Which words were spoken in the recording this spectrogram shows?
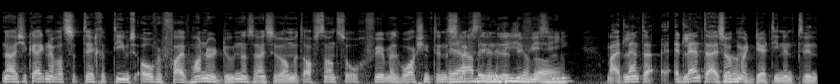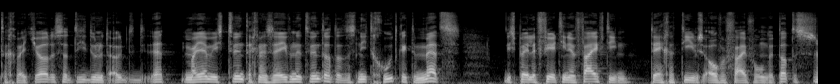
Nou, als je kijkt naar wat ze tegen teams over 500 doen, dan zijn ze wel met afstand zo ongeveer met Washington de slechtste in de divisie. Maar Atlanta, Atlanta is ook maar 13 en 20, weet je wel. Dus dat, die doen het ook. Miami is 20 en 27, dat is niet goed. Kijk, de Mets die spelen 14 en 15 tegen teams over 500. Dat is,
